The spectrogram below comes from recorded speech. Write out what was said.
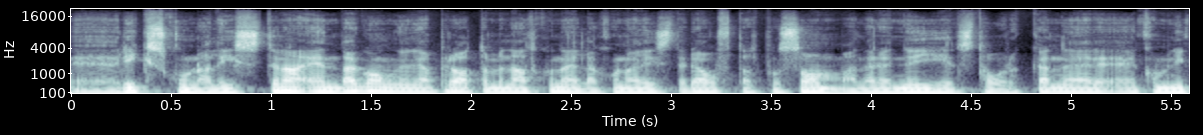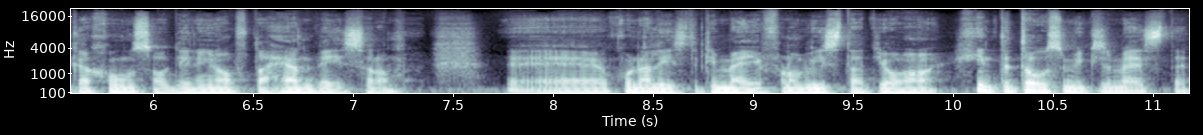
eh, riksjournalisterna. Enda gången jag pratar med nationella journalister det är oftast på sommaren när det är nyhetstorka, när eh, kommunikationsavdelningen ofta hänvisar de, eh, journalister till mig för de visste att jag inte tog så mycket semester.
